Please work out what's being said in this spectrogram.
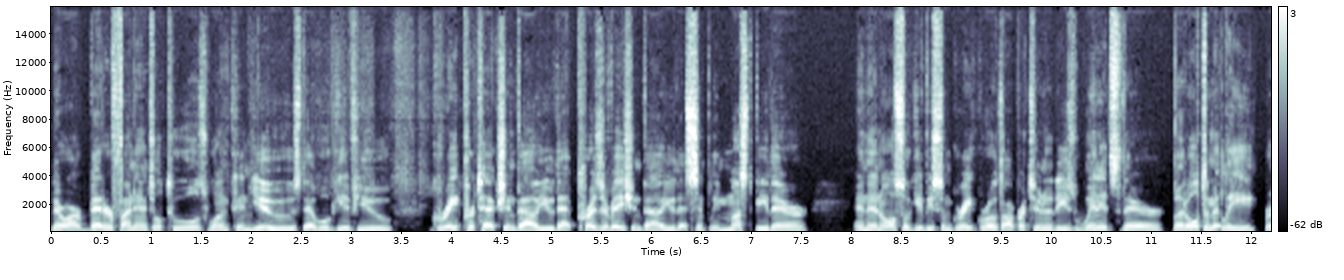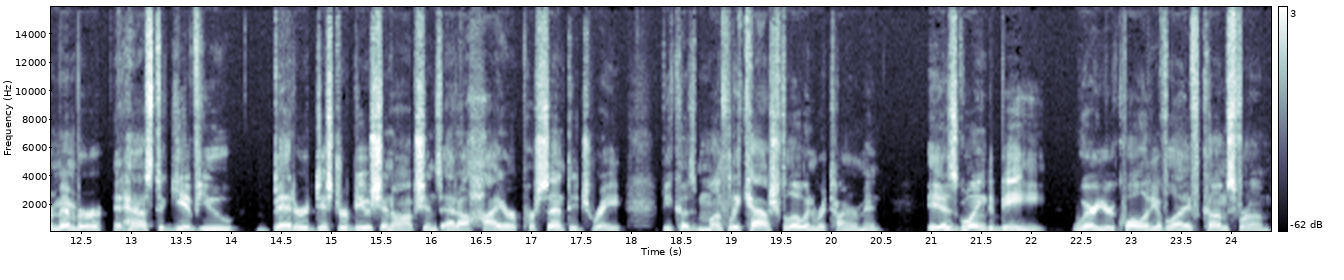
there are better financial tools one can use that will give you great protection value, that preservation value that simply must be there, and then also give you some great growth opportunities when it's there. But ultimately, remember, it has to give you better distribution options at a higher percentage rate because monthly cash flow in retirement is going to be where your quality of life comes from.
